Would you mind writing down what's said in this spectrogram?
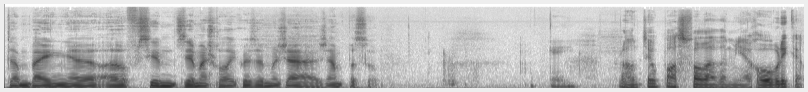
também uh, oferecia-me dizer mais qualquer coisa, mas já, já me passou. Ok. Pronto, eu posso falar da minha rúbrica.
